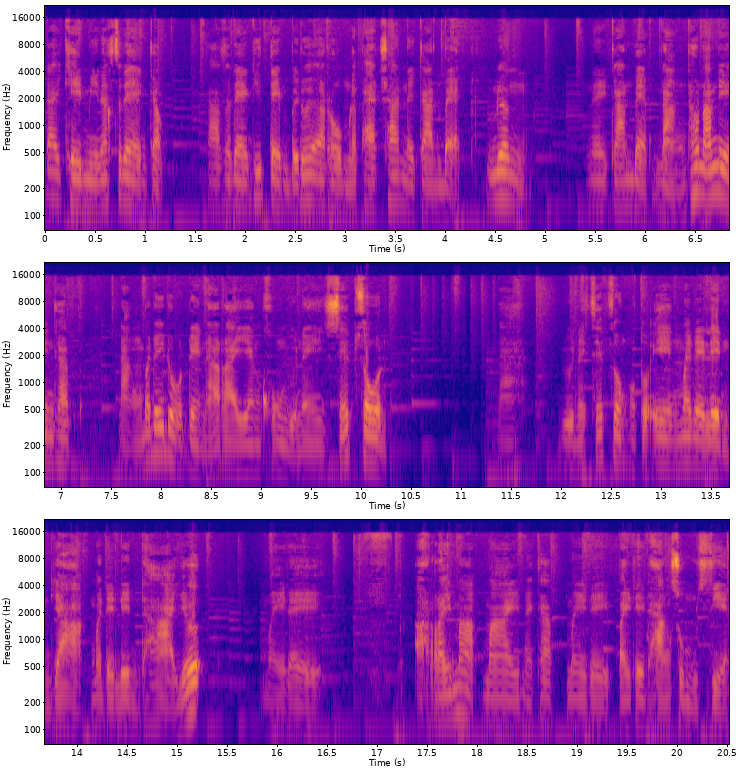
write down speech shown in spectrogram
ได้เคมีนักแสดงกับการแสดงที่เต็มไปด้วยอารมณ์และแพชชั่นในการแบกเรื่องในการแบบหนังเท่านั้นเองครับ หนังไม่ได้โดดเด่นอะไรยังคงอยู่ในเซฟโซนนะอยู่ในเซฟโซนของตัวเองไม่ได้เล่นยากไม่ได้เล่นท่าเยอะไม่ได้อะไรมากมายนะครับ ไม่ได้ไปในทางสุ่มเสี่ยง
